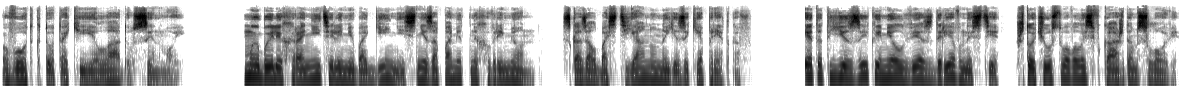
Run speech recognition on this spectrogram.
Вот кто такие Ладу, сын мой. Мы были хранителями богини с незапамятных времен, сказал Бастьяну на языке предков. Этот язык имел вес древности, что чувствовалось в каждом слове.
